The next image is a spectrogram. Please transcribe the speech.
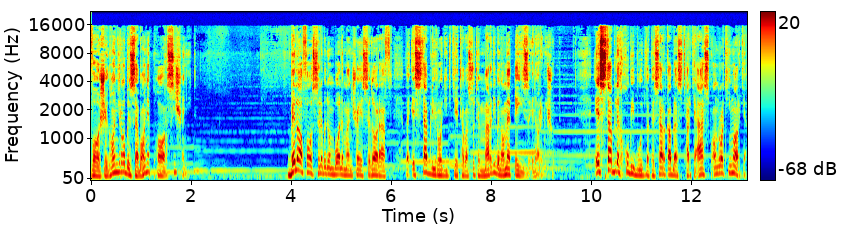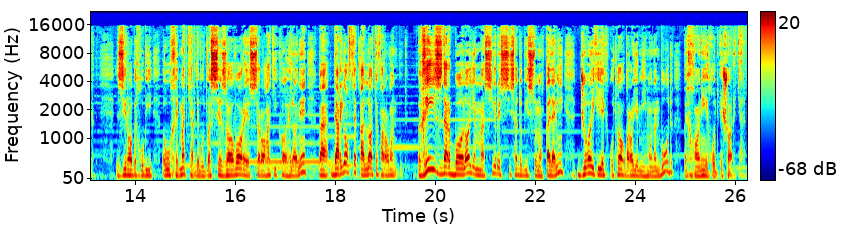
واژگانی را به زبان پارسی شنید. بلا فاصله به دنبال منشأ صدا رفت و استبلی را دید که توسط مردی به نام قیز اداره می‌شد. استبل خوبی بود و پسر قبل از ترک اسب آن را تیمار کرد. زیرا به خوبی به او خدمت کرده بود و سزاوار استراحتی کاهلانه و دریافت قلات فراوان بود. غیز در بالای مسیر 329 قدمی جایی که یک اتاق برای میهمانان بود به خانه خود اشاره کرد.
